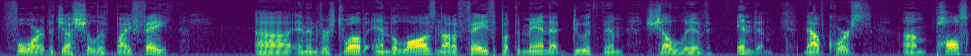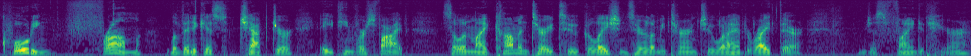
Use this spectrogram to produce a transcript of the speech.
for the just shall live by faith. Uh, and then verse 12 and the law is not of faith but the man that doeth them shall live in them. Now of course um, Paul's quoting from Leviticus chapter 18, verse 5. So, in my commentary to Galatians here, let me turn to what I had to write there. Let me just find it here.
